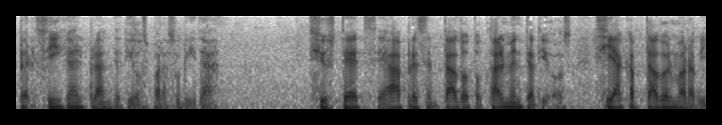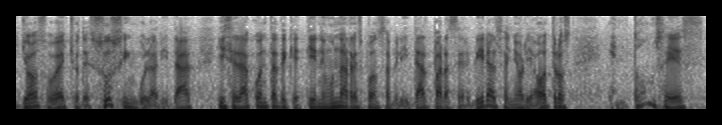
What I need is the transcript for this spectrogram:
persiga el plan de Dios para su vida. Si usted se ha presentado totalmente a Dios, si ha captado el maravilloso hecho de su singularidad y se da cuenta de que tiene una responsabilidad para servir al Señor y a otros, entonces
